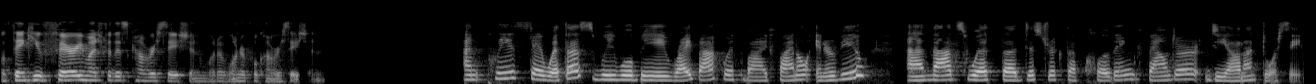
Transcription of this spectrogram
Well, thank you very much for this conversation. What a wonderful conversation. And please stay with us. We will be right back with my final interview, and that's with the District of Clothing founder, Deanna Dorsey.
